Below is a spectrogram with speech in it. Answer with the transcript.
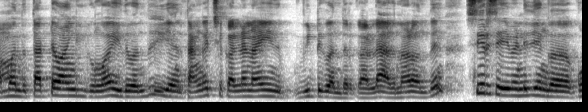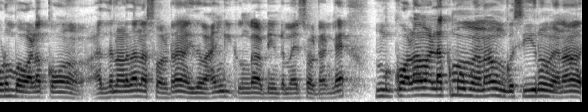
அம்மா இந்த தட்டு வாங்கிக்கோங்க. இது வந்து என் தங்கச்சி கல்யாணம் ஆகி வீட்டுக்கு வந்திருக்காள்ல அதனால் வந்து சீர் செய்ய வேண்டியது எங்கள் குடும்ப வழக்கம். அதனால தான் நான் சொல்கிறேன் இது வாங்கிக்கோங்க அப்படின்ற மாதிரி சொல்கிறாங்க உங்கள் குளம் வழக்கமும் வேணாம் உங்கள் சீரும் வேணாம்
